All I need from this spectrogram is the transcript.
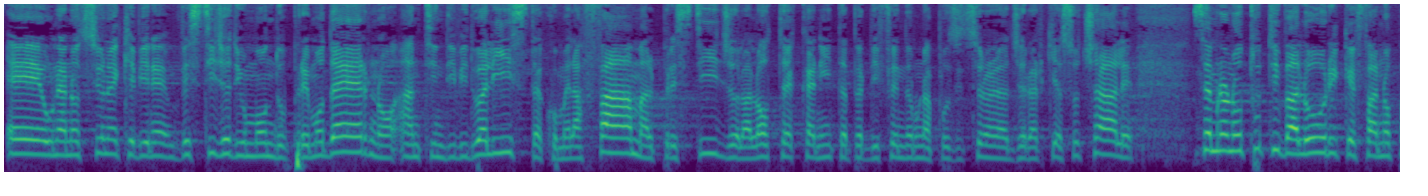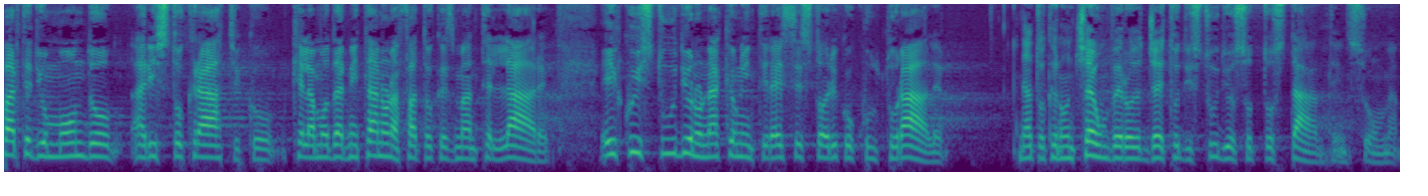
È una nozione che viene vestigia di un mondo premoderno, anti-individualista, come la fama, il prestigio, la lotta accanita per difendere una posizione nella gerarchia sociale. Sembrano tutti valori che fanno parte di un mondo aristocratico, che la modernità non ha fatto che smantellare e il cui studio non ha che un interesse storico-culturale dato che non c'è un vero oggetto di studio sottostante, insomma.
